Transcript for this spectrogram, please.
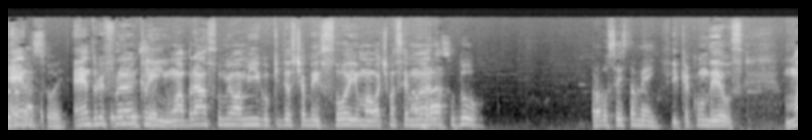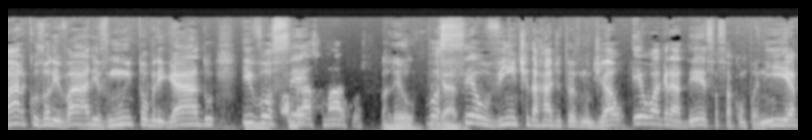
Deus É, abençoe. Andrew Franklin, abençoe. um abraço, meu amigo. Que Deus te abençoe. Uma ótima Um semana. abraço, Du. Para vocês também. Fica com Deus. Marcos Olivares, muito obrigado. E Um você, abraço, Marcos. Valeu, obrigado. você ouvinte da Rádio Transmundial, eu agradeço a sua companhia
